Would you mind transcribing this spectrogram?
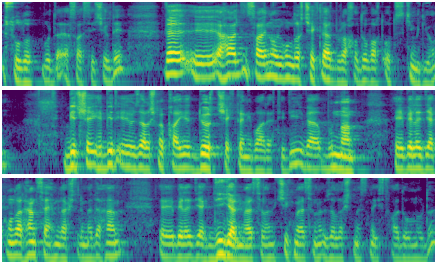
üsulu burada əsas seçildi və e, əhalinin sayına uyğun olaraq çeklər buraxıldı. O vaxt 32 milyon. Bir şey bir özəlləşmə payı 4 çekdən ibarət idi və bundan e, belə deyək, onlar həm səhmləşdirmədə, həm e, belə deyək, digər müəssisələrin, kiçik müəssisələrin özəlləşdirməsində istifadə olunurdu.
